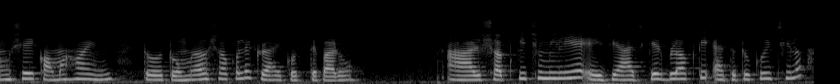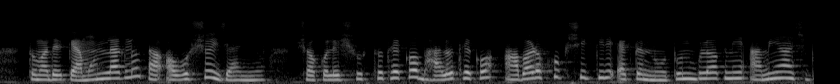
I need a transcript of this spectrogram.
অংশেই কমা হয়নি। তো তোমরাও সকলে ট্রাই করতে পারো। আর সব কিছু মিলিয়ে এই যে আজকের ব্লগটি এতটুকুই ছিল। তোমাদের কেমন লাগল তা অবশ্যই জানিও। সকলে সুস্থ থেকো, ভালো থেকো। আবারও খুব শিগগিরই একটা নতুন ব্লগ নিয়ে আমি আসব।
